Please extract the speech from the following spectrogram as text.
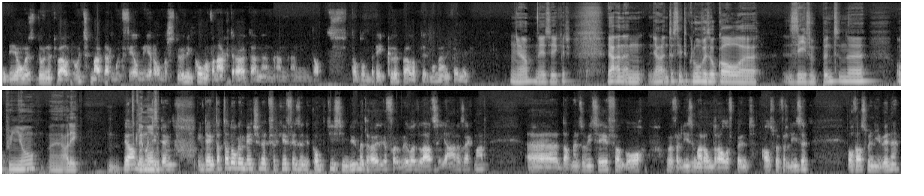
die jongens doen het wel goed, maar daar moet veel meer ondersteuning komen van achteruit. En, en, en, dat, dat ontbreekt club wel op dit moment, vind ik. Ja, nee, zeker. Ja, en, en ja, intussen de Kloof is ook al zeven punten op Union. Allee, ja, maar goed, ik, denk, ik denk dat dat ook een beetje het vergif is in de competitie nu met de huidige formule de laatste jaren, zeg maar. dat men zoiets heeft van, oh, we verliezen maar anderhalf punt als we verliezen. Of als we niet winnen.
